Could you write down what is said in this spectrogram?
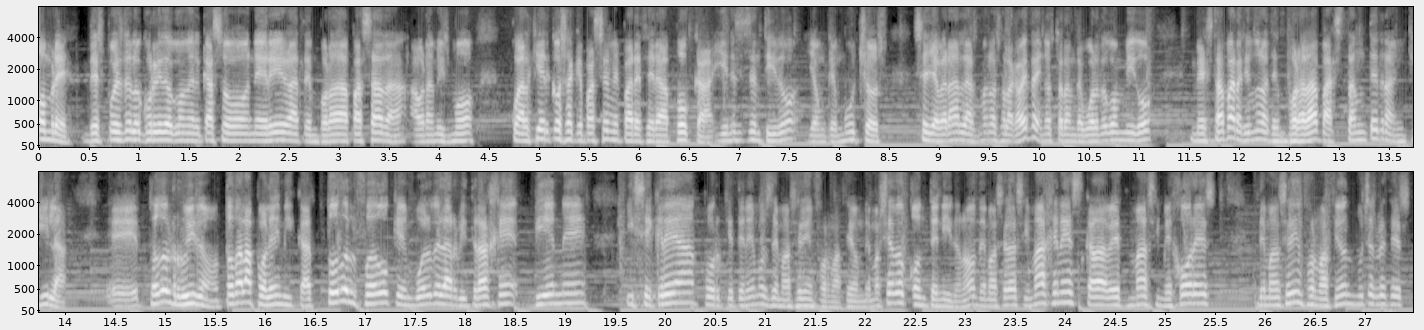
Hombre, después de lo ocurrido con el caso Negreira la temporada pasada, ahora mismo cualquier cosa que pase me parecerá poca. Y en ese sentido, y aunque muchos se llevarán las manos a la cabeza y no estarán de acuerdo conmigo, me está pareciendo una temporada bastante tranquila. Eh, todo el ruido, toda la polémica, todo el fuego que envuelve el arbitraje viene y se crea porque tenemos demasiada información, demasiado contenido, ¿no? Demasiadas imágenes, cada vez más y mejores, demasiada información, muchas veces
